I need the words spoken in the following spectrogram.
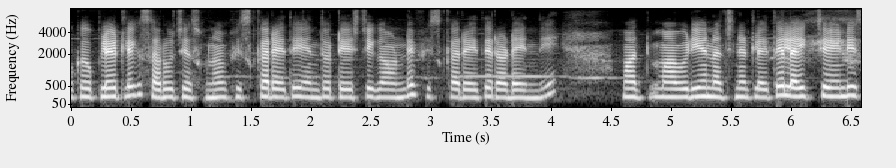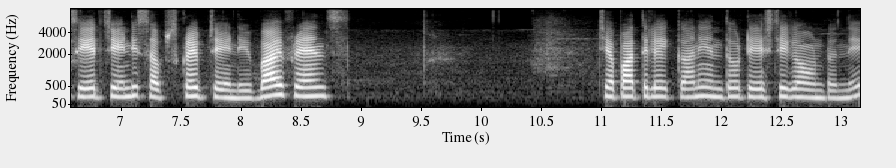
ఒక ప్లేట్లోకి సర్వ్ చేసుకున్నాం. ఫిష్ కర్రీ అయితే ఎంతో టేస్టీగా ఉండే ఫిష్ కర్రీ అయితే రెడీ అయింది. మా మా వీడియో నచ్చినట్లయితే లైక్ చేయండి షేర్ చేయండి సబ్స్క్రైబ్ చేయండి. బాయ్ ఫ్రెండ్స్. చపాతీలేకి కానీ ఎంతో టేస్టీగా ఉంటుంది.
